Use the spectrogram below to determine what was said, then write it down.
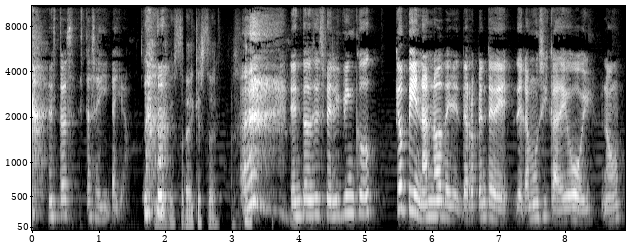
estás, estás ahí, allá. aquí estoy, aquí estoy. Entonces, Felipín, ¿qué opinas, no? De, de repente de, de la música de hoy, ¿no?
